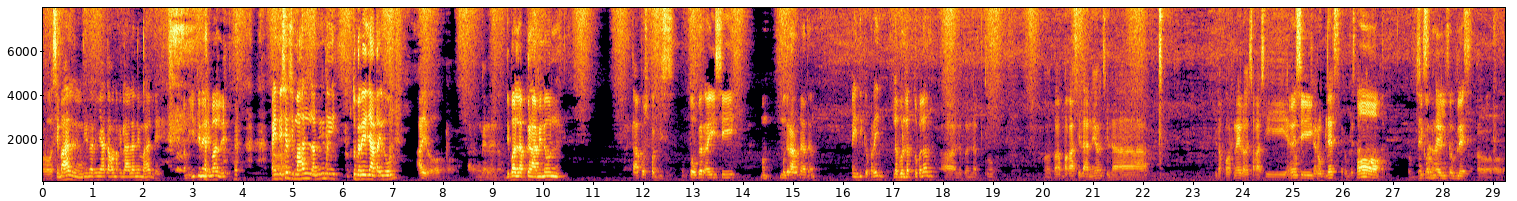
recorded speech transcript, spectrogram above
Oh, si Mahal, hindi na rin yata ako nakilala ni Mahal eh. Ang hiti na si Mahal eh. Ay, hindi sir, si Mahal, ano yun eh. October yata yun noon. Ay, oo. Parang gano'n, no? Di ba love ka namin noon? Tapos pag October ay si Mag- magraro natin. Ay, hindi ka pa rin. On love to pa lang. Ah, laban love to. Oh, pa- baka sila ano yun, sila sila Cornel, o saka si, ano, Eh, si- si Robles. Si Robles na Oo. Robles Si na- Cornel Sobles. Oo. oo.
